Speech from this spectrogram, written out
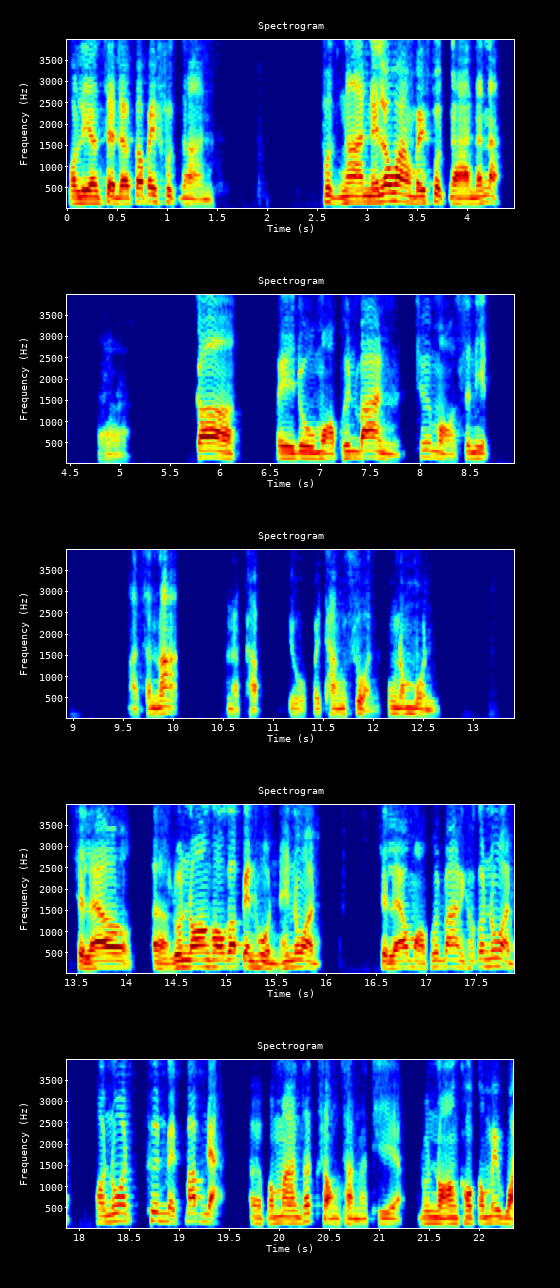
พอเรียนเสร็จแล้วก็ไปฝึกงาน ฝึกงานในระหว่างไปฝึกงานนั้นอะเออก็ไปดูหมอพื้นบ้าน ชื่อหมอสนิทอาสนะนะครับ อยู่ไปทางสวนพุ่งน้ำวนเสร็จแล้วเออรุ่นน้องเขาก็เป็นหุ่นให้นวด เสร็จแล้วหมอพื้นบ้านเขาก็นวด พอนวดขึ้นไปปั๊บเนี่ยเออประมาณสักสองสามนาทีอะรุ่นน้องเขาก็ไม่ไหว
